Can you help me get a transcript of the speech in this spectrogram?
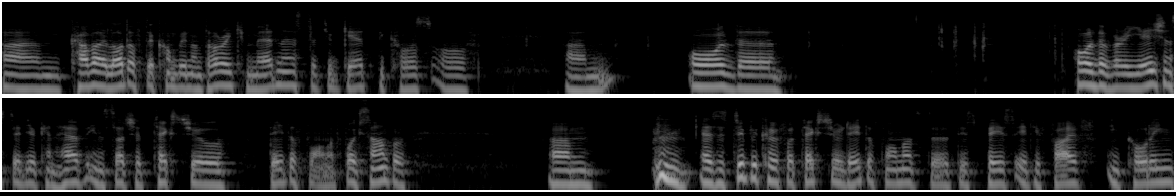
um, cover a lot of the combinatoric madness that you get because of um, all the all the variations that you can have in such a textual data format. For example, um, as is typical for textual data formats, the, this base 85 encoding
